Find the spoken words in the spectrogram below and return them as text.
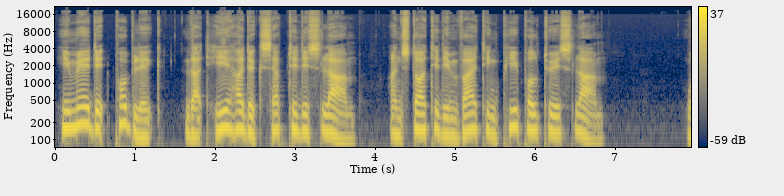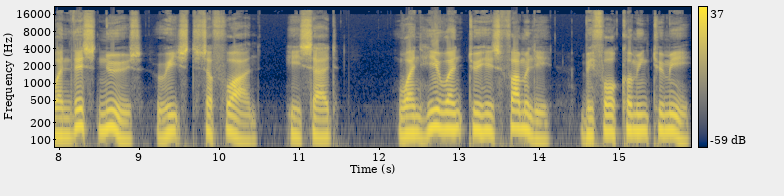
He made it public that he had accepted Islam and started inviting people to Islam. When this news reached Safwan, he said, When he went to his family before coming to me,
